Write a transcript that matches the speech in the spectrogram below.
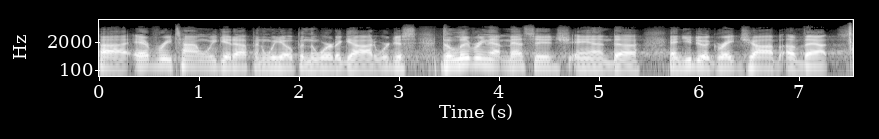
uh, every time we get up and we open the Word of God. We're just delivering that message, and, uh, and you do a great job of that.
